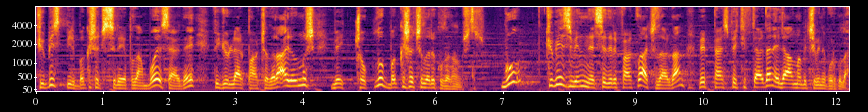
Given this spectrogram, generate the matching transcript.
Kübist bir bakış açısıyla yapılan bu eserde figürler parçalara ayrılmış ve çoklu bakış açıları kullanılmıştır. Bu, Kübizmin nesneleri farklı açılardan ve perspektiflerden ele alma biçimini vurgular.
